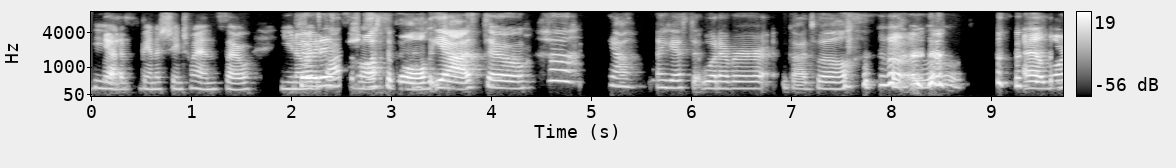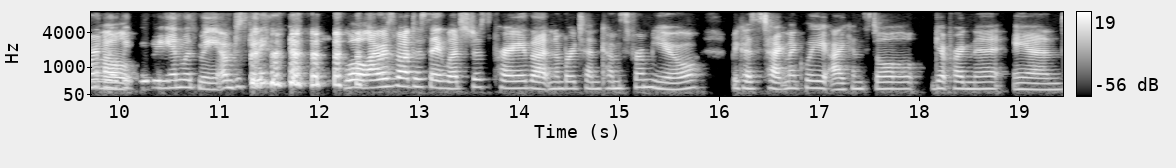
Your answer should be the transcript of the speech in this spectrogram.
He yes. had a vanishing twin. So, you know, so it's it possible. possible. Yeah. So, huh, yeah, I guess that whatever God's will. Uh, Lauren well, will be moving in with me. I'm just kidding. well, I was about to say, let's just pray that number 10 comes from you because technically I can still get pregnant and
